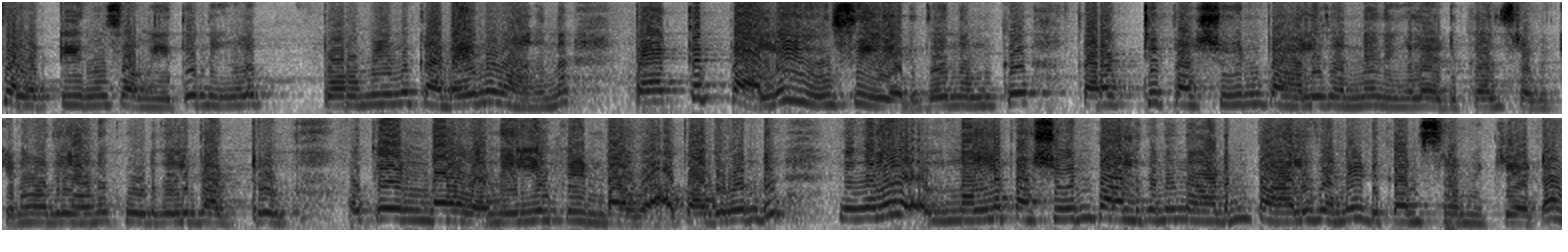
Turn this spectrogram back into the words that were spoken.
സെലക്ട് ചെയ്യുന്ന സമയത്ത് നിങ്ങൾ പുറമേ നിന്ന് കടയിൽ നിന്ന് വാങ്ങുന്ന പാക്കറ്റ് പാൽ യൂസ് ചെയ്യരുത്. നമുക്ക് കറക്റ്റ് പശുവിൻ പാൽ തന്നെ നിങ്ങൾ എടുക്കാൻ ശ്രമിക്കണം. അതിലാണ് കൂടുതൽ ബട്ടറും ഒക്കെ ഉണ്ടാവുക നെയ്യൊക്കെ ഉണ്ടാവുക. അപ്പൊ അതുകൊണ്ട് നിങ്ങൾ നല്ല പശുവിൻ പാൽ തന്നെ നാടൻ പാൽ തന്നെ എടുക്കാൻ ശ്രമിക്കുക കേട്ടോ.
